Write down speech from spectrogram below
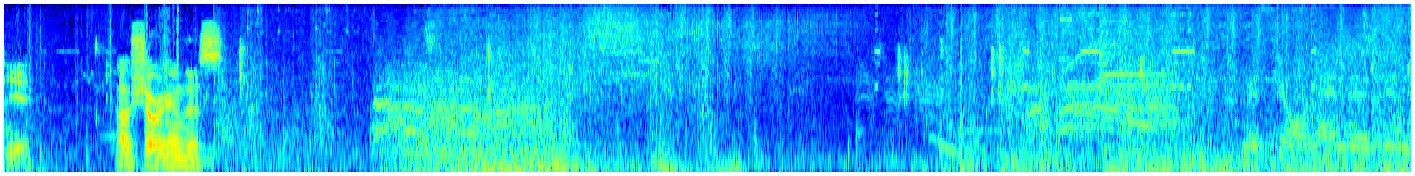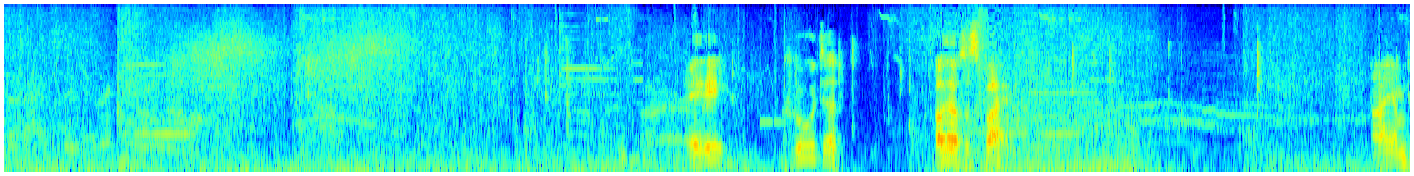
Yeah. Oh shit, we're gonna lose. 90 seconds. 80? Who did? Oh, that was a spy. I am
